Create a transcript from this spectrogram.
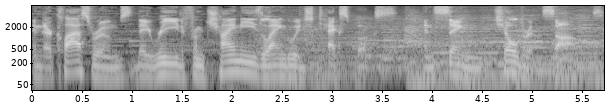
In their classrooms, they read from Chinese language textbooks and sing children's songs.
